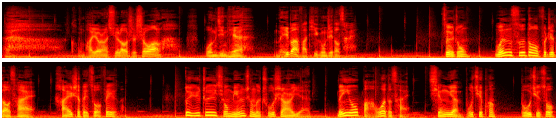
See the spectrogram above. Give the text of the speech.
哎呀，恐怕要让徐老师失望了。我们今天没办法提供这道菜。最终，文思豆腐这道菜还是被作废了。对于追求名声的厨师而言，没有把握的菜，情愿不去碰，不去做。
